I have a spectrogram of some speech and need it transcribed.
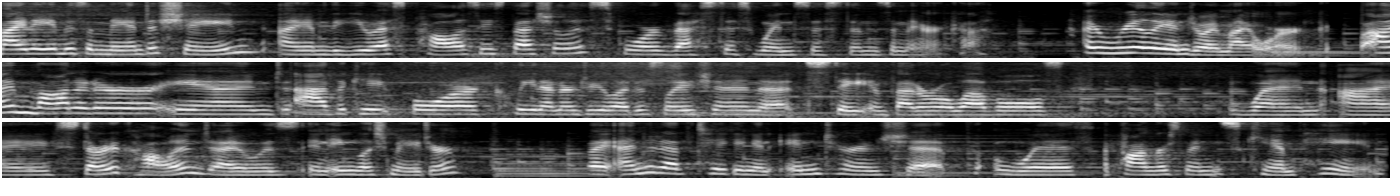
My name is Amanda Shane. I am the U.S. Policy Specialist for Vestas Wind Systems America. I really enjoy my work. I monitor and advocate for clean energy legislation at state and federal levels. When I started college, I was an English major. I ended up taking an internship with a congressman's campaign.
